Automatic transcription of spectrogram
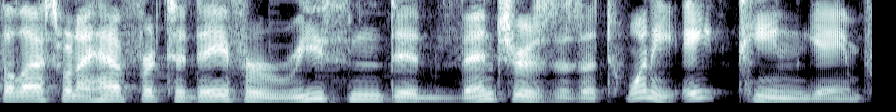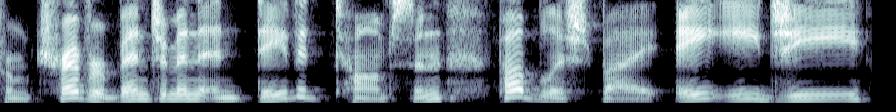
the last one I have for today for Recent Adventures is a 2018 game from Trevor Benjamin and David Thompson, published by AEG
